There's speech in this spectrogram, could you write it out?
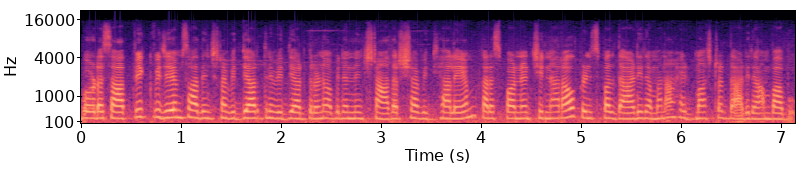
బోడ సాత్విక్ విజయం సాధించిన విద్యార్థిని విద్యార్థులను అభినందించిన ఆదర్శ విద్యాలయం కరెస్పాండెంట్ చిన్నారావు ప్రిన్సిపల్ దాడి రమణ హెడ్ మాస్టర్ దాడి రాంబాబు.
